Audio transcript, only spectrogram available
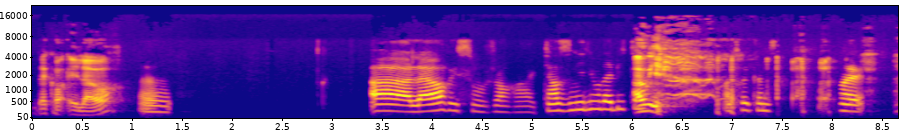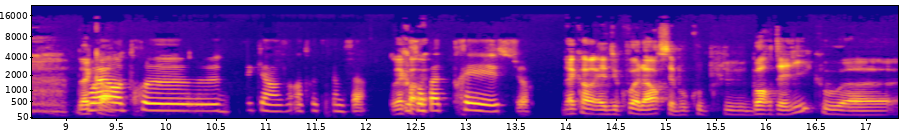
D'accord. Et Lahore? Euh, à Lahore ils sont genre à 15 millions Ah d'habitants, oui, un truc comme ça. Ouais ouais d'accord. entre 10 et 15 un truc comme ça. Ils D'accord. sont pas très sûrs. D'accord. Et du coup, à Lahore, c'est beaucoup plus bordélique ou euh,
